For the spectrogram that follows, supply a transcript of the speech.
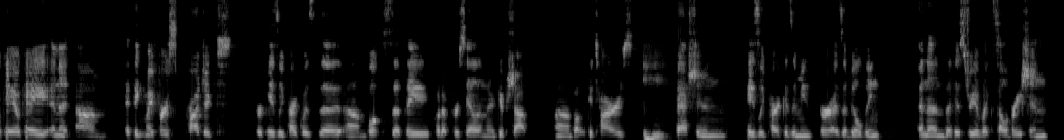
okay, okay, and it. Um, I think my first project for Paisley Park was the um, books that they put up for sale in their gift shop um, about guitars, Mm-hmm. fashion, Paisley Park as a mu- or as a building, and then the history of like celebration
